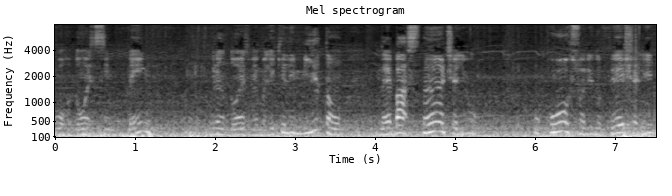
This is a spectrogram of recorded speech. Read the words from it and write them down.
bordões, assim, bem grandões mesmo ali, que limitam né, bastante ali o, o curso ali do feixe ali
